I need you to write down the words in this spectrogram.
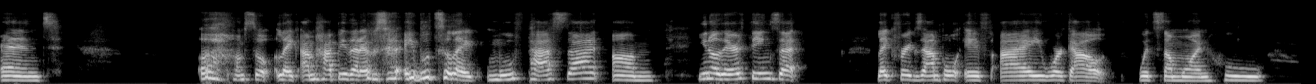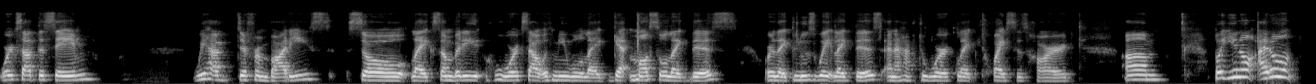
And oh, I'm so like I'm happy that I was able to like move past that. Um, you know, there are things that like for example, if I work out with someone who works out the same, we have different bodies. So like somebody who works out with me will like get muscle like this or like lose weight like this and I have to work like twice as hard. Um but you know, I don't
